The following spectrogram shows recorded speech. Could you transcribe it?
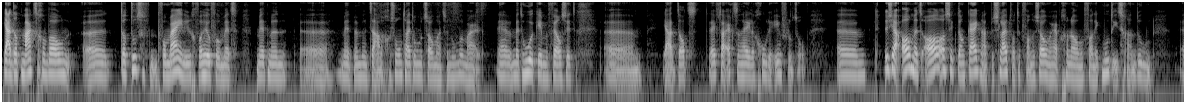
Ja, dat maakt gewoon, uh, dat doet voor mij in ieder geval heel veel met, met, mijn, uh, met mijn mentale gezondheid, om het zo maar te noemen. Maar met hoe ik in mijn vel zit. Ehm, ja, dat, heeft daar echt een hele goede invloed op. Ehm, dus ja, al met al, als ik dan kijk naar het besluit wat ik van de zomer heb genomen: van ik moet iets gaan doen uh,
